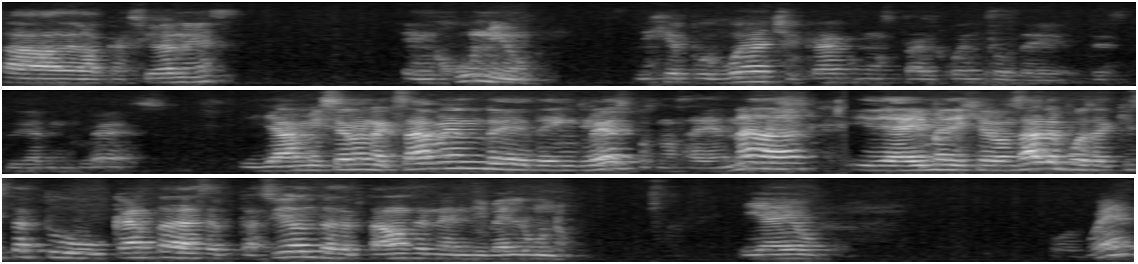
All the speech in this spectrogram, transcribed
ah, de vacaciones en junio. Dije, pues voy a checar cómo está el cuento de, de estudiar inglés. Y ya me hicieron examen de, de inglés, pues no sabía nada. Y de ahí me dijeron, sale, pues aquí está tu carta de aceptación, te aceptamos en el nivel 1. Y ya yo, pues bueno.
